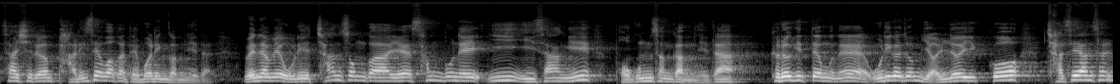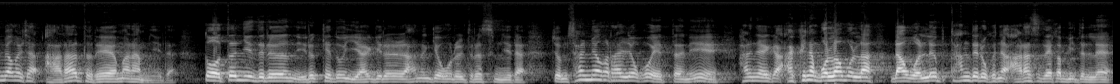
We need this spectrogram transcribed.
사실은 바리새화가 돼 버린 겁니다. 왜냐하면 우리 찬송가의 3분의 2 이상이 복음성가입니다. 그렇기 때문에 우리가 좀 열려 있고 자세한 설명을 잘 알아들어야만 합니다. 또 어떤 이들은 이렇게도 이야기를 하는 경우를 들었습니다. 좀 설명을 하려고 했더니 하는 이야기가 아 그냥 몰라 몰라 나 원래부터 한 대로 그냥 알아서 내가 믿을래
